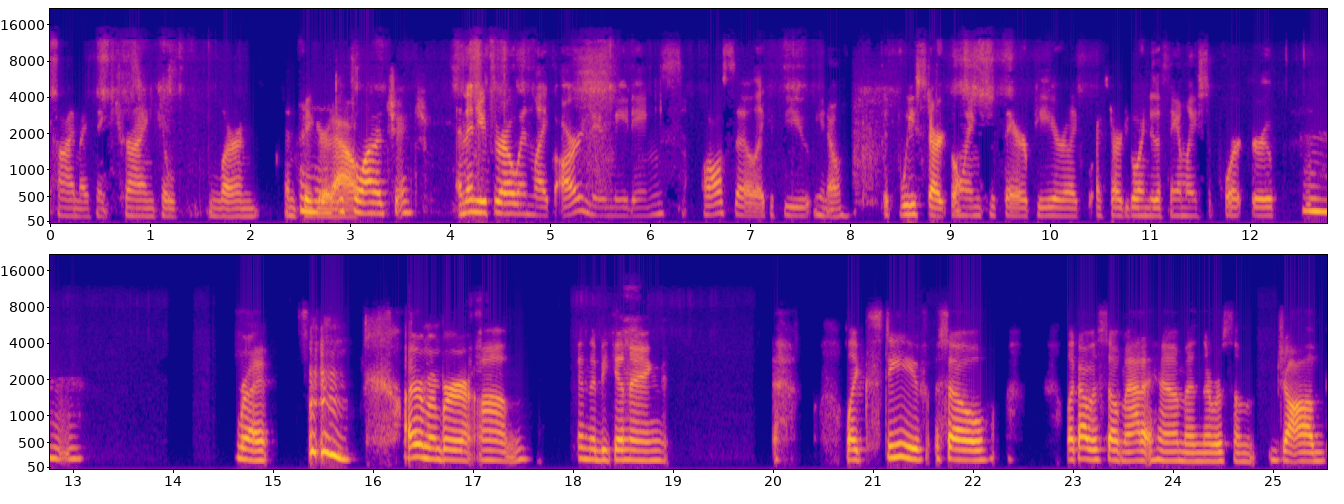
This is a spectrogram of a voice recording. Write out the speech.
time, I think, trying to learn and figure mm-hmm. it out. It's a lot of change. And then you throw in like our new meetings also, like if you, you know, if we start going to therapy or like I started going to the family support group. Mm-hmm. Right. I remember um, in the beginning, like Steve, so like I was so mad at him and there was some job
